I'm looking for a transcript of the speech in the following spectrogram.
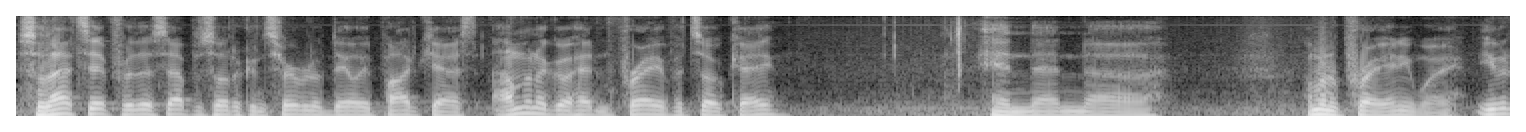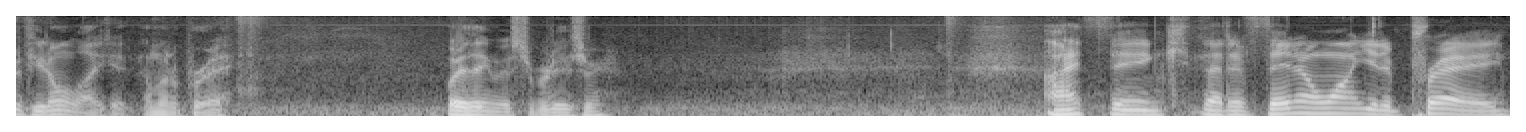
So that's it for this episode of Conservative Daily Podcast. I'm going to go ahead and pray if it's okay. And then uh, I'm going to pray anyway. Even if you don't like it, I'm going to pray. What do you think, Mr. Producer? I think that if they don't want you to pray,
